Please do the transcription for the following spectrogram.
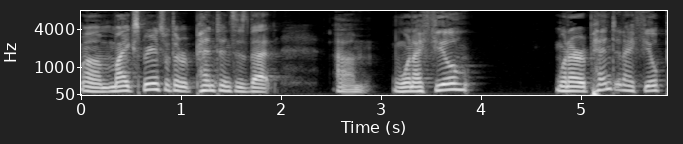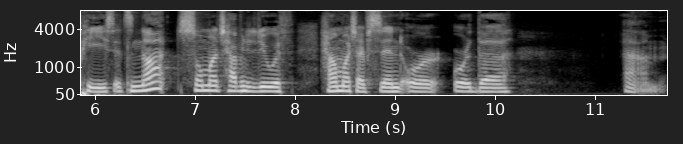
um, my experience with the repentance is that um, when I feel when I repent and I feel peace, it's not so much having to do with how much I've sinned or or the um,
